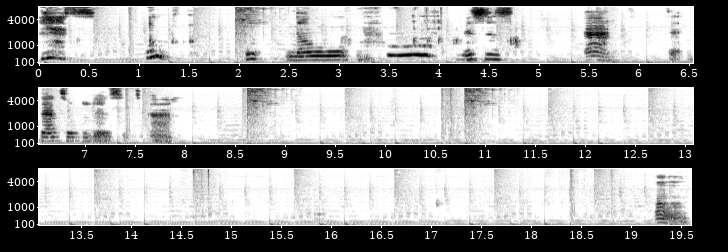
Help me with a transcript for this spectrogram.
yes! Ooh. Ooh. No. Ooh. This is. Ah. Th that's what it is. It's ah. Uh oh.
